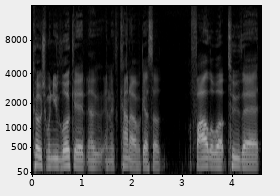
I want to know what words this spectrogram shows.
Coach, when you look at, uh, and it's kind of, I guess, a follow up to that,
